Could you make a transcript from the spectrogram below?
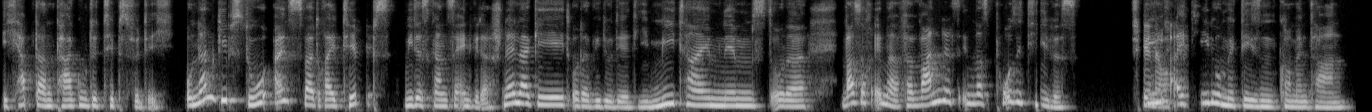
Ich habe da ein paar gute Tipps für dich. Und dann gibst du eins, zwei, drei Tipps, wie das Ganze entweder schneller geht oder wie du dir die Me-Time nimmst oder was auch immer. Verwandelst in was Positives. Spiel genau. Aikido mit diesen Kommentaren.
